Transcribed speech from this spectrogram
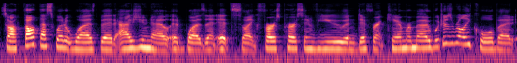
So I thought that's what it was, but as you know, it wasn't. It's like first person view and different camera mode, which is really cool, but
